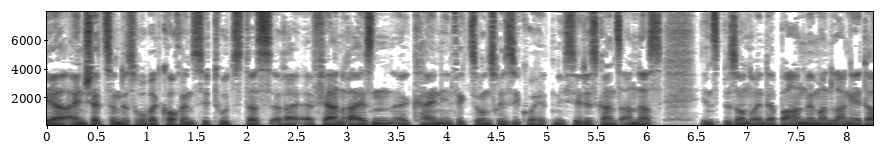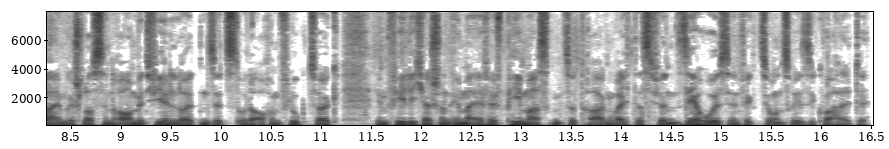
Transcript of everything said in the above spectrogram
der Einschätzung des Robert Koch Instituts, dass äh, Fernreisen äh, kein Infektionsrisiko hätten. Ich sehe das ganz anders, insbesondere in der Bahn, wenn man lange da im geschlossenen Raum mit vielen Leuten sitzt oder auch im Flugzeug, empfehle ich ja schon immer FFP-Masken zu tragen, weil ich das für ein sehr hohes Infektionsrisiko halte.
